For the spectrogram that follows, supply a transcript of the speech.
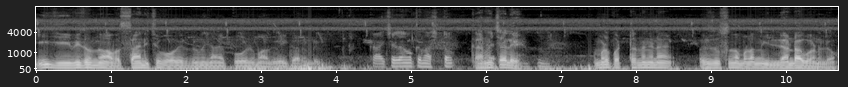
ഈ ജീവിതം ഒന്നും അവസാനിച്ചു പോകരുതെന്ന് ഞാൻ എപ്പോഴും ആഗ്രഹിക്കാറുണ്ട്. കാഴ്ചകൾ നമുക്ക് നഷ്ടം. കാരണം വെച്ചാലേ നമ്മൾ പെട്ടെന്ന് ഇങ്ങനെ ഒരു ദിവസം നമ്മളങ്ങ് ഇല്ലാണ്ടാവുകയാണല്ലോ.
